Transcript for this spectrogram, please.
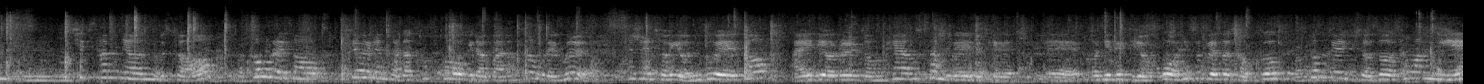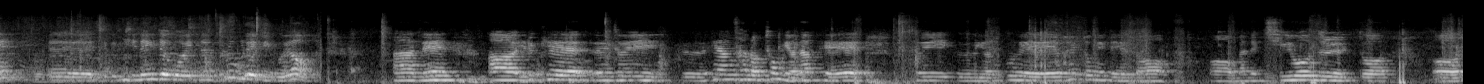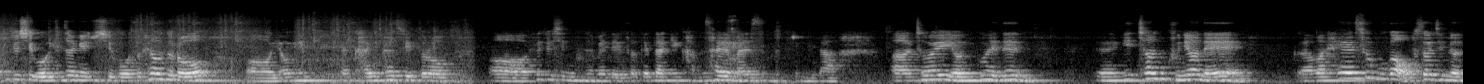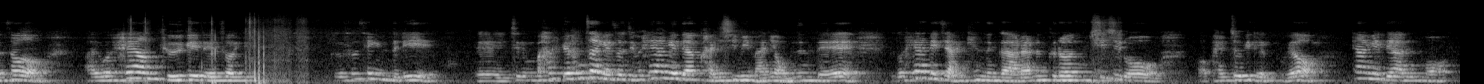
서울에서 수요일은 바다 톡톡이라고 하는 프로그램을 사실은 저희 연구회에서 아이디어를 좀 해양 수산부에 이렇게 예, 건의를 드렸고 해수부에서 적극 협조해 주셔서 성황리에 예, 지금 진행되고 있는 프로그램이고요. 아, 네. 아, 이렇게 저희 그 해양산업총연합회 저희 그 연구회 활동에 대해서 어, 많은 지원을 또 어, 해주시고 인정해 주시고 또 회원으로 어, 영입 가입할 수 있도록 어, 해주신 점에 대해서 대단히 감사의 말씀을 드립니다. 아, 저희 연구회는 2009년에 아마 해수부가 없어지면서 아이고 해양 교육에 대해서 이- 그 선생님들이 예, 지금 학교 현장에서 지금 해양에 대한 관심이 많이 없는데 이거 해야 되지 않겠는가라는 그런 취지로 어, 발족이 됐고요. 해양에 대한 뭐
